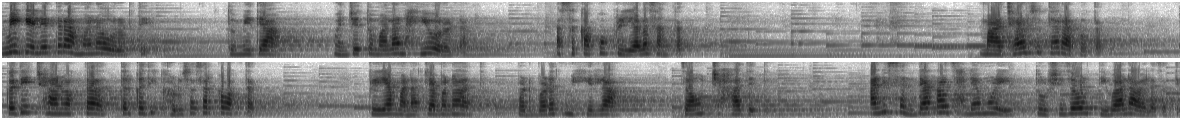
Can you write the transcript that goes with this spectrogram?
मी गेले तर आम्हाला ओरडते. तुम्ही द्या म्हणजे तुम्हाला नाही ओरडणार. असं काकू प्रियाला सांगतात. माझ्यावर सुद्धा रागवतात कधी छान वागतात तर कधी खडूसासारखं वागतात. प्रिया मनातल्या मनात बडबडत मिहिरला जाऊन चहा देते. आणि संध्याकाळ झाल्यामुळे तुळशीजवळ दिवा लावायला जाते.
